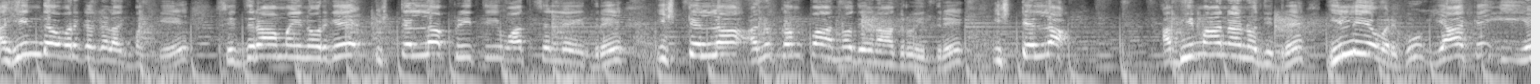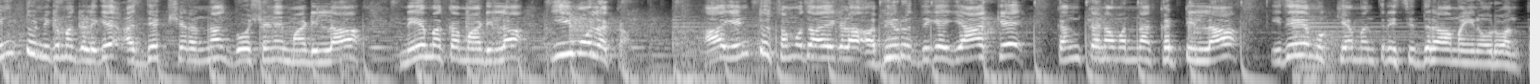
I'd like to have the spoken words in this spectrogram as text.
ಅಹಿಂದ ವರ್ಗಗಳ ಬಗ್ಗೆ ಸಿದ್ದರಾಮಯ್ಯನವ್ರಿಗೆ ಇಷ್ಟೆಲ್ಲ ಪ್ರೀತಿ ವಾತ್ಸಲ್ಯ ಇದ್ದರೆ ಇಷ್ಟೆಲ್ಲ ಅನುಕಂಪ ಅನ್ನೋದೇನಾದರೂ ಇದ್ದರೆ ಇಷ್ಟೆಲ್ಲ ಅಭಿಮಾನ ಅನ್ನೋದಿದ್ರೆ ಇಲ್ಲಿಯವರೆಗೂ ಯಾಕೆ ಈ ಎಂಟು ನಿಗಮಗಳಿಗೆ ಅಧ್ಯಕ್ಷರನ್ನ ಘೋಷಣೆ ಮಾಡಿಲ್ಲ, ನೇಮಕ ಮಾಡಿಲ್ಲ? ಈ ಮೂಲಕ ಆ ಎಂಟು ಸಮುದಾಯಗಳ ಅಭಿವೃದ್ಧಿಗೆ ಯಾಕೆ ಕಂಕಣವನ್ನ ಕಟ್ಟಿಲ್ಲ? ಇದೇ ಮುಖ್ಯಮಂತ್ರಿ ಸಿದ್ದರಾಮಯ್ಯನವರು ಅಂತ.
